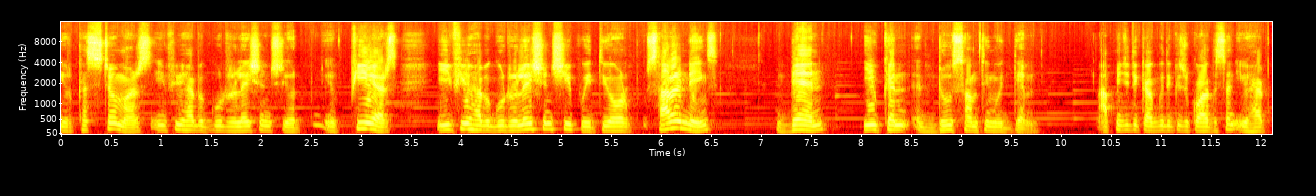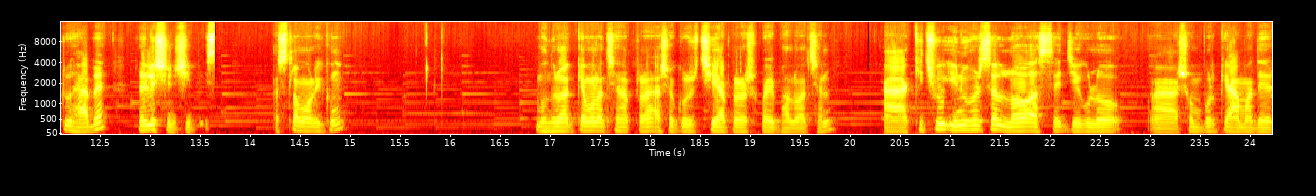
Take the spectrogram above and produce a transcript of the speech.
your customers if you have a good relationship your peers if you have a good relationship with your surroundings then you can do something with them আপনি যদি কাউকে কিছু করাতে চান you have to have a relationship আসসালামু আলাইকুম। বন্ধুরা, কেমন আছেন আপনারা? আশা করছি আপনারা সবাই ভালো আছেন। কিছু ইউনিভার্সাল ল আছে যেগুলো সম্পর্কে আমাদের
